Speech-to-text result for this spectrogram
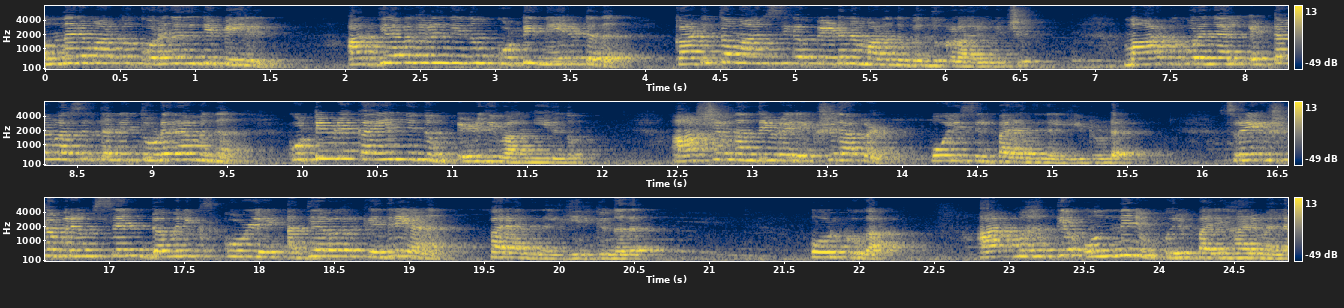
ഒന്നര മാർക്ക് കുറഞ്ഞതിന്റെ പേരിൽ അധ്യാപകരിൽ നിന്നും കുട്ടി നേരിട്ടത് കടുത്ത മാനസിക പീഡനമാണെന്ന് ബന്ധുക്കൾ ആരോപിച്ചു. മാർക്ക് കുറഞ്ഞാൽ എട്ടാം ക്ലാസ്സിൽ തന്നെ തുടരാമെന്ന് കുട്ടിയുടെ കയ്യിൽ നിന്നും എഴുതി വാങ്ങിയിരുന്നു. ആശയ നന്ദയുടെ രക്ഷിതാക്കൾ പോലീസിൽ പരാതി നൽകിയിട്ടുണ്ട്. ശ്രീകൃഷ്ണപുരം സെന്റ് ഡൊമിനിക് സ്കൂളിലെ അധ്യാപകർക്കെതിരെയാണ് പരാതി നൽകിയിരിക്കുന്നത്. ഓർക്കുക ആത്മഹത്യ ഒന്നിനും ഒരു പരിഹാരമല്ല.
